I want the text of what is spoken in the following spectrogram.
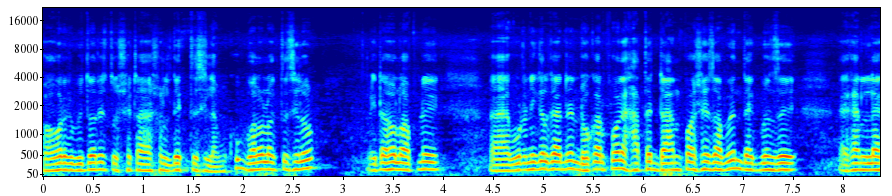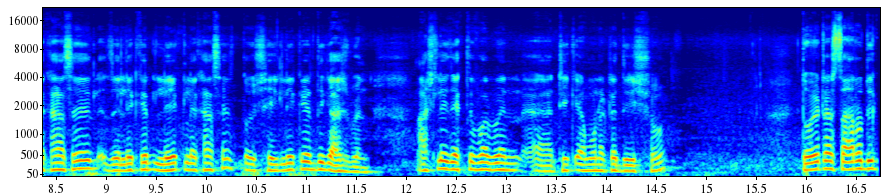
শহরের ভিতরে, তো সেটা আসলে দেখতেছিলাম। খুব ভালো লাগতেছিল। এটা হলো আপনি বোটানিক্যাল গার্ডেন ঢোকার পরে হাতের ডান পাশে যাবেন, দেখবেন যে এখানে লেখা আছে যে লেকের লেক লেখা আছে, তো সেই লেকের দিকে আসবেন। আসলেই দেখতে পারবেন ঠিক এমন একটা দৃশ্য। তো এটার চারোদিক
